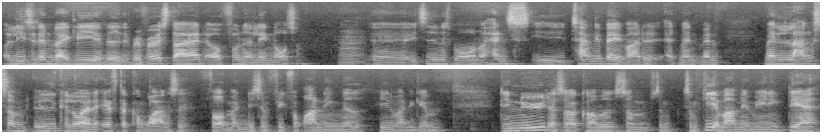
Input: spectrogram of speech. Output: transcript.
Og lige til dem, der ikke lige ved det. Reverse diet er opfundet af Lane Norton mm. øh, i tidernes morgen, og hans øh, tanke bag var det, at man, man, man langsomt øgede kalorierne efter konkurrence, for at man ligesom fik forbrændingen med hele vejen igennem. Det nye, der så er kommet, som, som, som giver meget mere mening, det er, at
